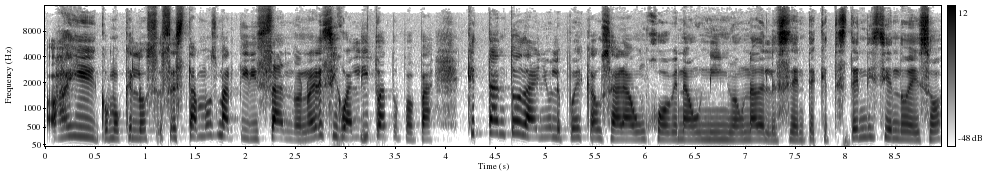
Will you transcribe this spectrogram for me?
ay, como que los estamos martirizando, ¿no? Eres igualito a tu papá. ¿Qué tanto daño le puede causar a un joven, a un niño, a un adolescente que te estén diciendo eso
